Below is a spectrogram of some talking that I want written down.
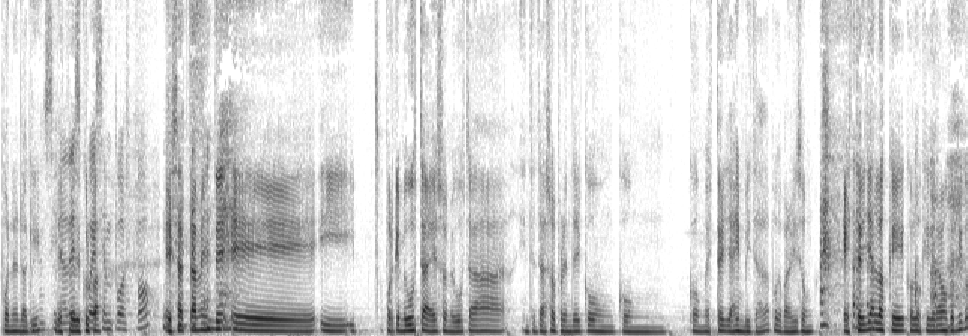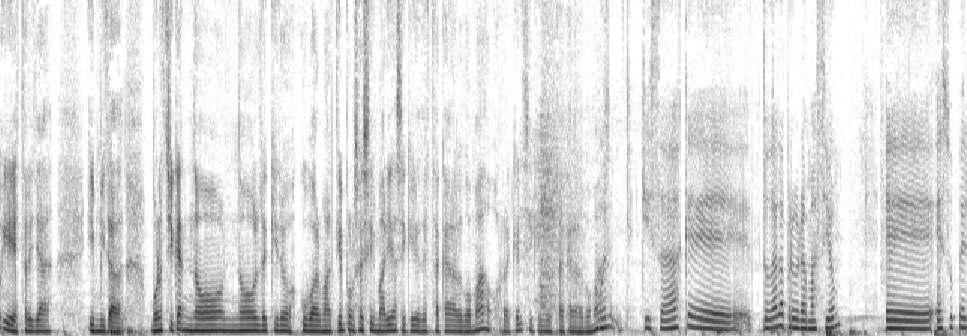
ponerlo aquí. si no después en pospo. Exactamente, eh, y, porque me gusta eso, me gusta intentar sorprender con, con, con estrellas invitadas, porque para mí son estrellas los que con los que graban conmigo y estrellas invitada. Bueno, chicas, no, no le quiero ocupar más tiempo. No sé si María si quiere destacar algo más o Raquel si quiere destacar algo más. Bueno, quizás que toda la programación eh, es súper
